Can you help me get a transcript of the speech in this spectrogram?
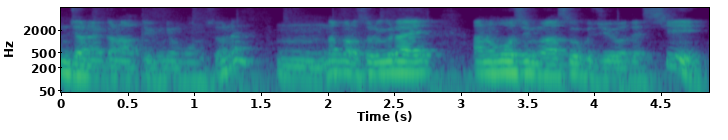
んじゃないかなというふうに思うんですよね、うん、だからそれぐらいあの方針はすごく重要ですし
